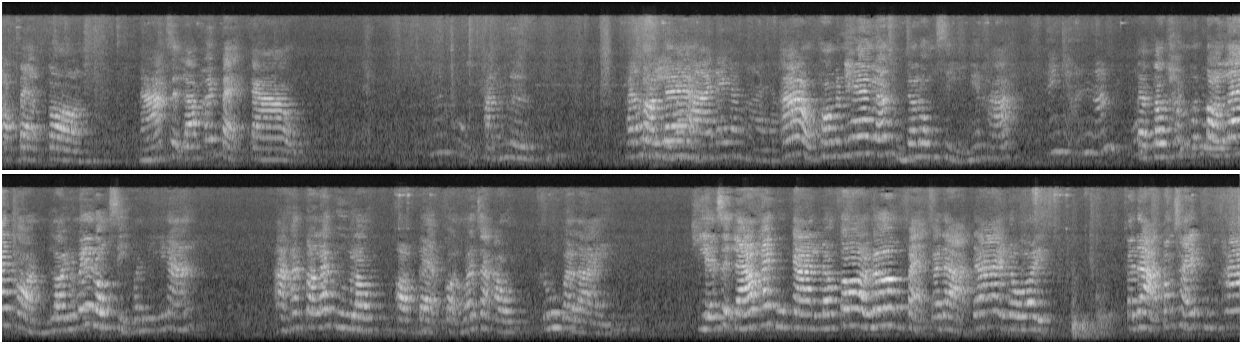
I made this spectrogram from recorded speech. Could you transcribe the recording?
ออ กแบบก่อนนะเสร็จแล้วค่อยแปะกาวครั้งหนึ่งขั้นตอนแรกได้ยังไงอะอ้าวพอมันแห้งแล้วถึงจะลงสีไงคะไอ้อันนั้นแต่เราทำขั้นตอนแรกก่อน เรายังไม่ได้ลงสีวันนี้นะอะขั้นตอนแรกคือเราออกแบบก่อนว่าจะเอารูปอะไร เขียนเสร็จแล้วให้ครูการแล้วก็เริ่มแปะกระดาษได้โดย กระดาษต้องใช้คุ้มค่า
